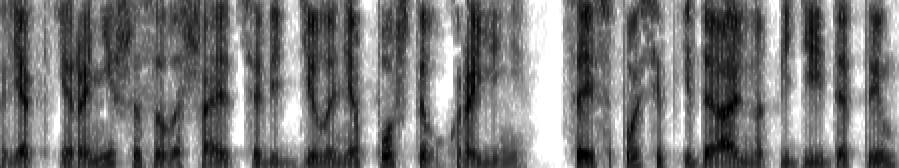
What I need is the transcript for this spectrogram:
як і раніше, залишається відділення пошти Україні. Цей спосіб ідеально підійде тим,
